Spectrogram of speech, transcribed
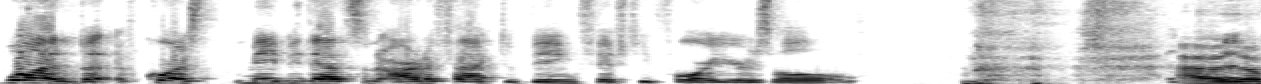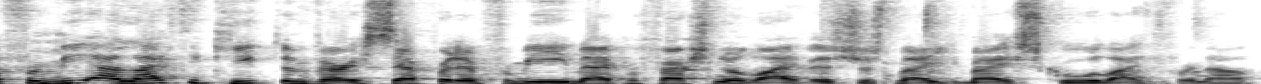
one. But of course, maybe that's an artifact of being 54 years old. I don't know. For me, I like to keep them very separate, and for me, my professional life is just my my school life for now.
